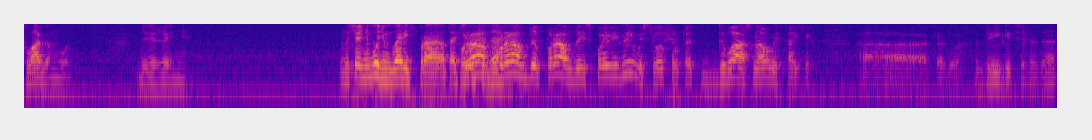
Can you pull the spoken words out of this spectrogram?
флагом вот движения. Ну, сегодня будем говорить про Ататюрка, Прав- да. Правда, правда и справедливость, в общем-то, это два основных таких а, как бы, двигателя, да,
